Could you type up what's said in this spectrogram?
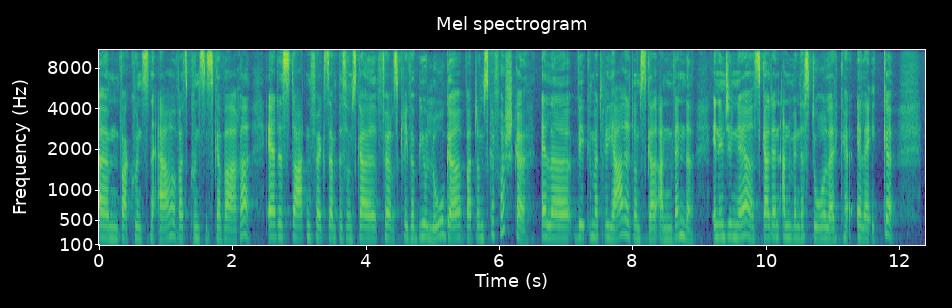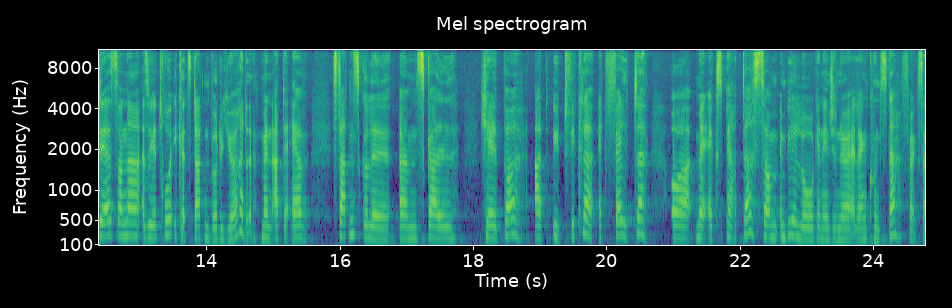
um, hva kunsten er, og hva kunsten skal være. Er det staten for eksempel, som skal foreskrive biologer hva de skal forske, eller hvilke materialer de skal anvende? En ingeniør, skal den anvende stål eller ikke? Det er sånne, altså jeg tror ikke at staten burde gjøre det, men at det er, staten skulle, um, skal hjelpe å utvikle et felt med eksperter som en biolog, en ingeniør eller en kunstner, f.eks.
